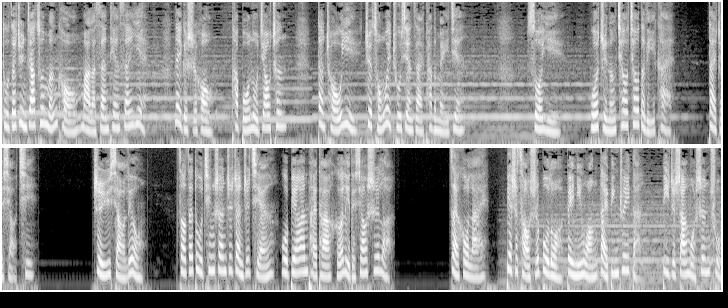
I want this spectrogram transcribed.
堵在俊家村门口骂了三天三夜。那个时候，他薄怒娇嗔，但仇意却从未出现在他的眉间，所以，我只能悄悄地离开，带着小七。至于小六。早在渡青山之战之前，我便安排他合理的消失了。再后来，便是草石部落被宁王带兵追赶，逼至沙漠深处。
